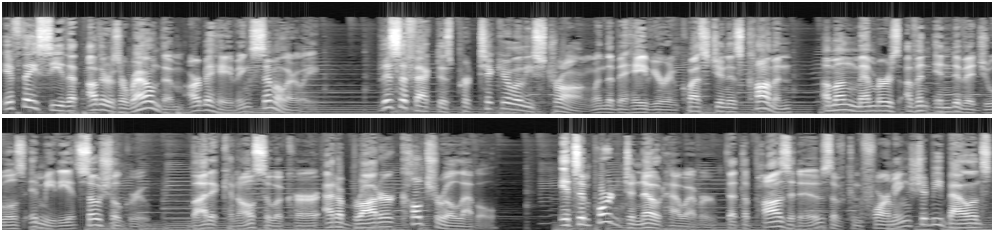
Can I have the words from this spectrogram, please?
if they see that others around them are behaving similarly. This effect is particularly strong when the behavior in question is common among members of an individual's immediate social group, but it can also occur at a broader cultural level. It's important to note, however, that the positives of conforming should be balanced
